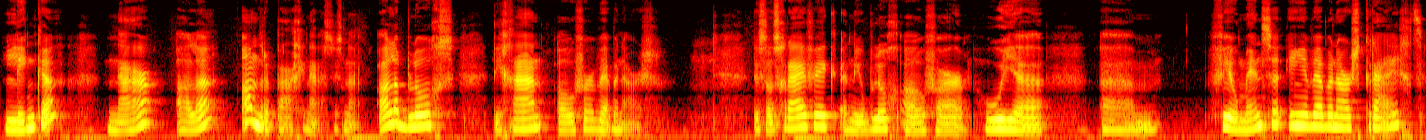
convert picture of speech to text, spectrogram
linken naar alle andere pagina's. Dus naar alle blogs die gaan over webinars. Dus dan schrijf ik een nieuw blog over hoe je ehm, veel mensen in je webinars krijgt.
